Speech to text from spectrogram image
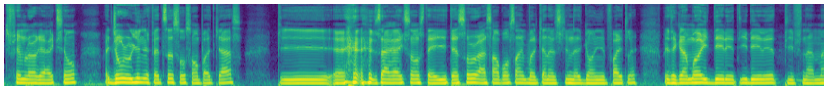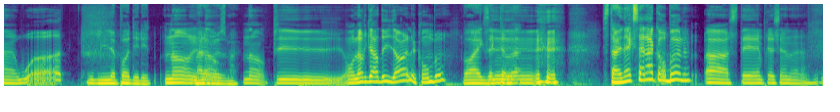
qui filment leur réaction. Joe Rogan a fait ça sur son podcast. Puis euh, sa réaction, c'était il était sûr à 100% que Volkanovski venait de gagner le fight. Là. Puis il était comme, moi, il did it, il did it. Puis finalement, what? Il l'a pas d'élite, Non, non. malheureusement. Non, puis on l'a regardé hier, le combat. Ouais, exactement. C'était un excellent combat, là. ah, c'était impressionnant. On va te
